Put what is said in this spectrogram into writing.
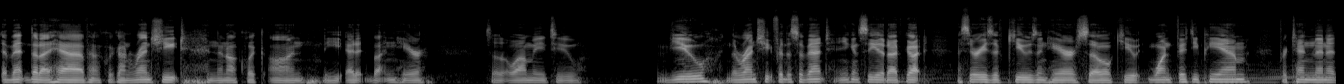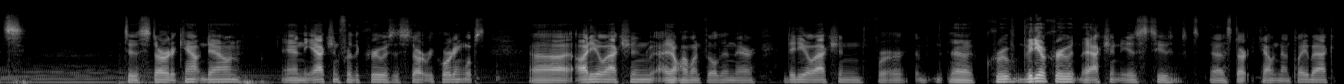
event that I have, I'll click on run sheet, and then I'll click on the edit button here. So it'll allow me to view the run sheet for this event and you can see that I've got a series of cues in here so cue at 1.50 p.m. for 10 minutes to start a countdown, and the action for the crew is to start recording. Whoops. Uh, audio action, I don't have one filled in there. Video action for the crew, video crew, the action is to uh, start countdown playback,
